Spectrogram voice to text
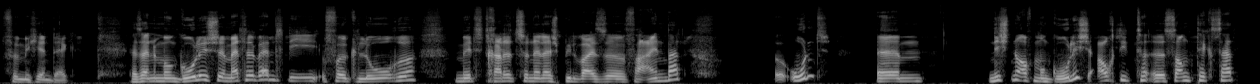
für mich entdeckt. Das ist eine mongolische Metalband, die Folklore mit traditioneller Spielweise vereinbart und ähm, nicht nur auf Mongolisch auch die äh, Songtexte hat,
